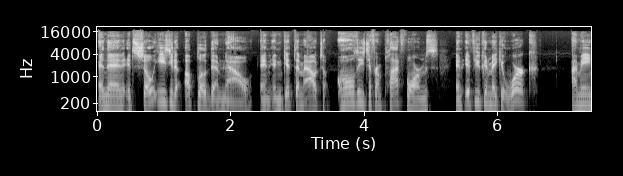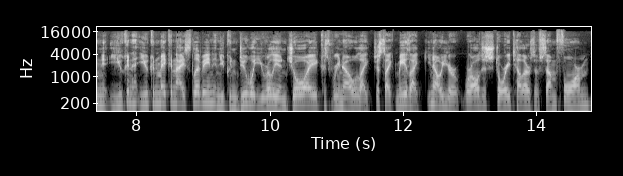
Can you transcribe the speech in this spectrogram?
And then it's so easy to upload them now and, and get them out to all these different platforms. And if you can make it work, I mean, you can you can make a nice living and you can do what you really enjoy because we know, like just like me, like you know, you're we're all just storytellers of some form,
